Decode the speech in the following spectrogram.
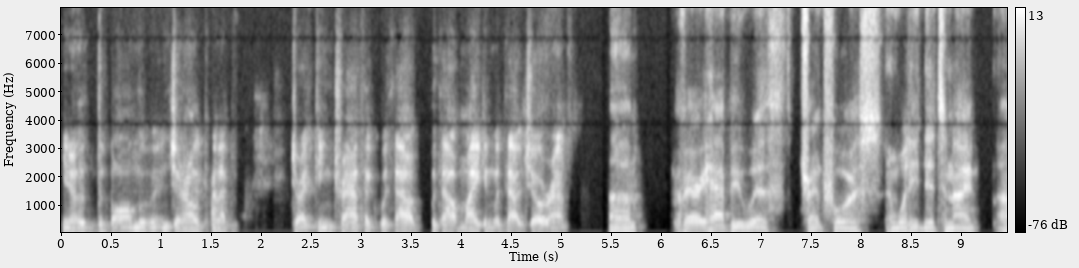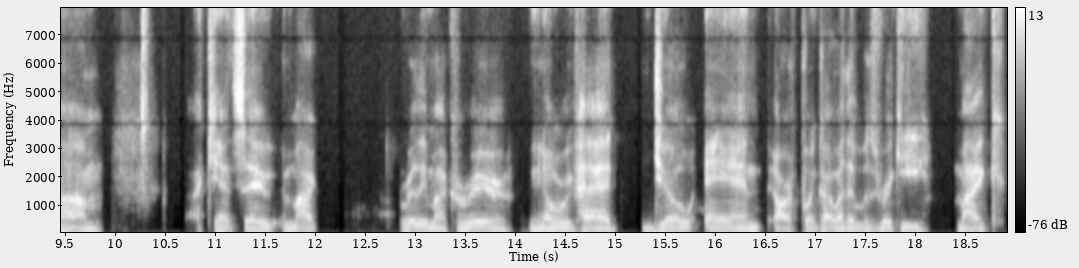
you know, the ball movement in general, kind of directing traffic without without Mike and without Joe around? Um, very happy with Trent Forrest and what he did tonight. Um, I can't say my really my career, you know, we've had Joe and our point guard, whether it was Ricky, Mike,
